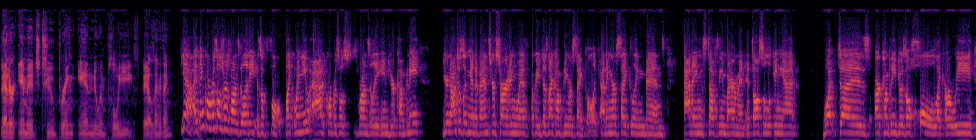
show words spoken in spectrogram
better image to bring in new employees? Bales, anything? Yeah, I think corporate social responsibility is a full. Like when you add corporate social responsibility into your company, you're not just looking at events, you're starting with, okay, does my company recycle? Like adding recycling bins, adding stuff to the environment. It's also looking at what does our company do as a whole? Like, are we,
